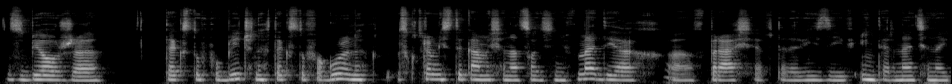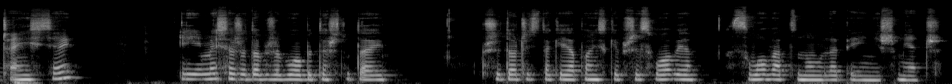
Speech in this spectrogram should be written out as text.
zbiorze tekstów publicznych, tekstów ogólnych, z którymi stykamy się na co dzień w mediach, e, w prasie, w telewizji, w internecie najczęściej. I myślę, że dobrze byłoby też tutaj przytoczyć takie japońskie przysłowie: słowa tną lepiej niż miecz.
